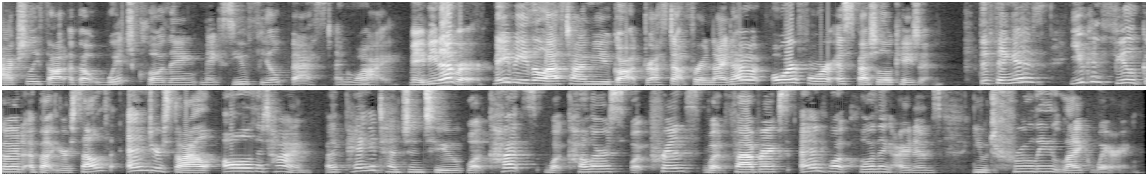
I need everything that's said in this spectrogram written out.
actually thought about which clothing makes you feel best and why? Maybe never. Maybe the last time you got dressed up for a night out or for a special occasion. The thing is, you can feel good about yourself and your style all the time by paying attention to what cuts, what colors, what prints, what fabrics, and what clothing items you truly like wearing.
